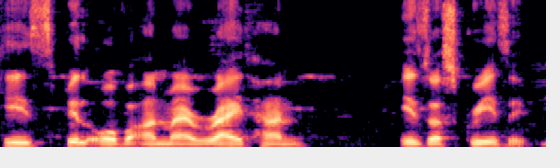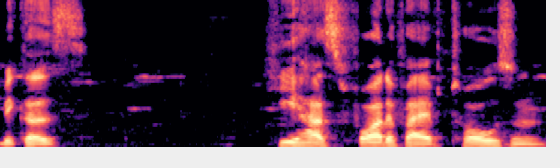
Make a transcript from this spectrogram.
his spillover on my right hand is just crazy because he has 45,000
